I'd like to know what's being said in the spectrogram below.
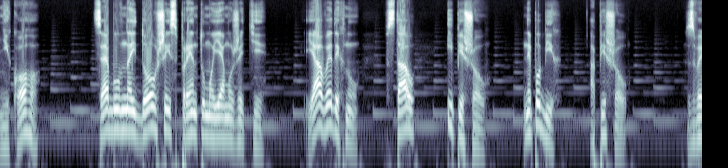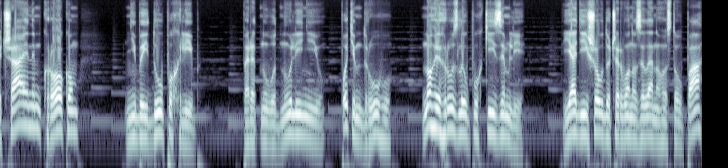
Нікого. Це був найдовший спринт у моєму житті. Я видихнув, встав і пішов. Не побіг, а пішов. Звичайним кроком, ніби йду по хліб. Перетнув одну лінію, потім другу. Ноги грузли в пухкій землі. Я дійшов до червоно-зеленого стовпа,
